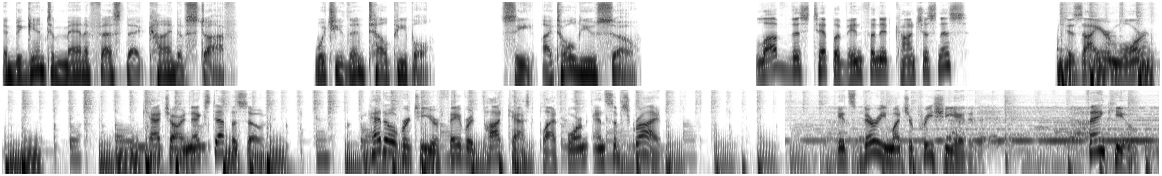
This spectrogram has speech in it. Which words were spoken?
and begin to manifest that kind of stuff, which you then tell people. See, I told you so. Love this tip of infinite consciousness? Desire more? Catch our next episode. Head over to your favorite podcast platform and subscribe. It's very much appreciated. Thank you.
